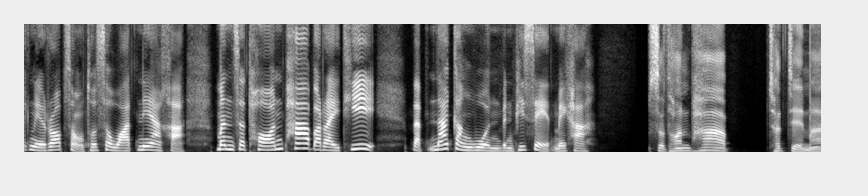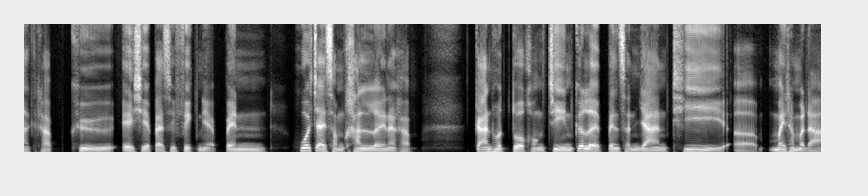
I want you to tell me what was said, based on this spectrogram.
กในรอบสองทศวรรษเนี่ยค่ะ มันสะท้อนภาพอะไรที่แบบน่ากังวลเป็นพิเศษไหมคะ สะท้อนภาพชัดเจนมากครับ คือเอเชียแปซิฟิกเนี่ยเป็นหัวใจสำคัญเลยนะครับ การหดตัวของจีนก็เลยเป็นสัญญาณที่ไม่ธรรมดา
